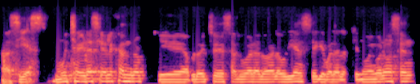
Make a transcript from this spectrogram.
Así es. Muchas gracias, Alejandra. Eh, aprovecho de saludar a toda la audiencia, que para los que no me conocen,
